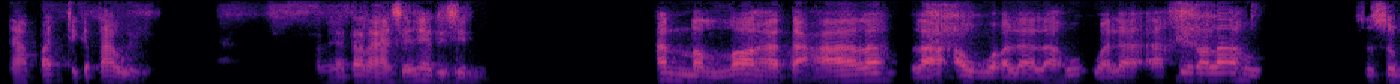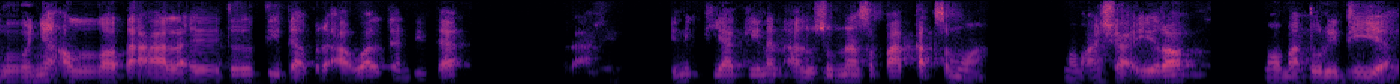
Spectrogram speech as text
dapat diketahui. Ternyata rahasianya di sini. Annallaha ta'ala la awwala lahu wa la akhira lahu. Sesungguhnya Allah Ta'ala itu tidak berawal dan tidak berakhir. Ini keyakinan sunnah sepakat semua. Mau asyairah, mau maturidiyah.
